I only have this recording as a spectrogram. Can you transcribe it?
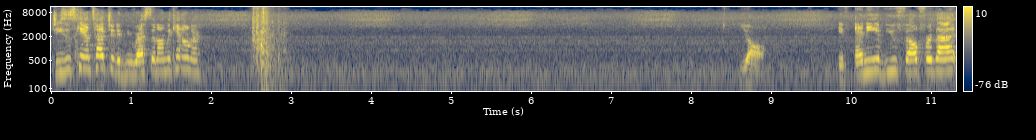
Jesus can't touch it if you rest it on the counter. Y'all, if any of you fell for that,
